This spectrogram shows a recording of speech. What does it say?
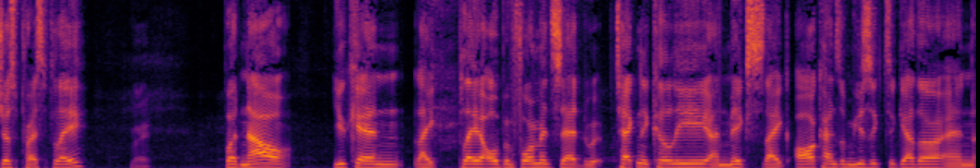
just press play. Right. but now you can like play an open format set technically and mix like all kinds of music together and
